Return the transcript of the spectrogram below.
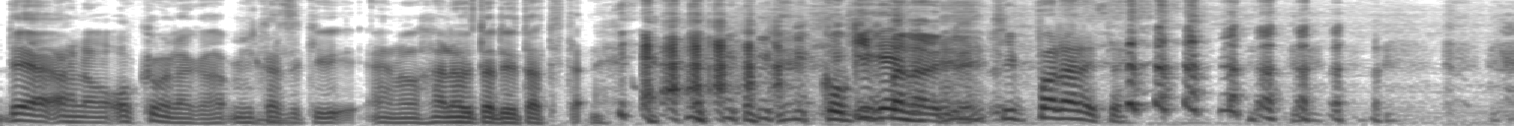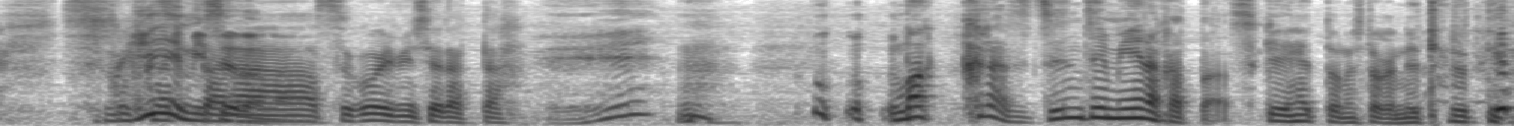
であの奥村が三日月あの鼻歌で歌ってたね。ご機嫌引っ張られ引っ張られて。すげえ店だな。すごい店だった。真っ暗で全然見えなかった。スキンヘッドの人が寝てるっていう。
